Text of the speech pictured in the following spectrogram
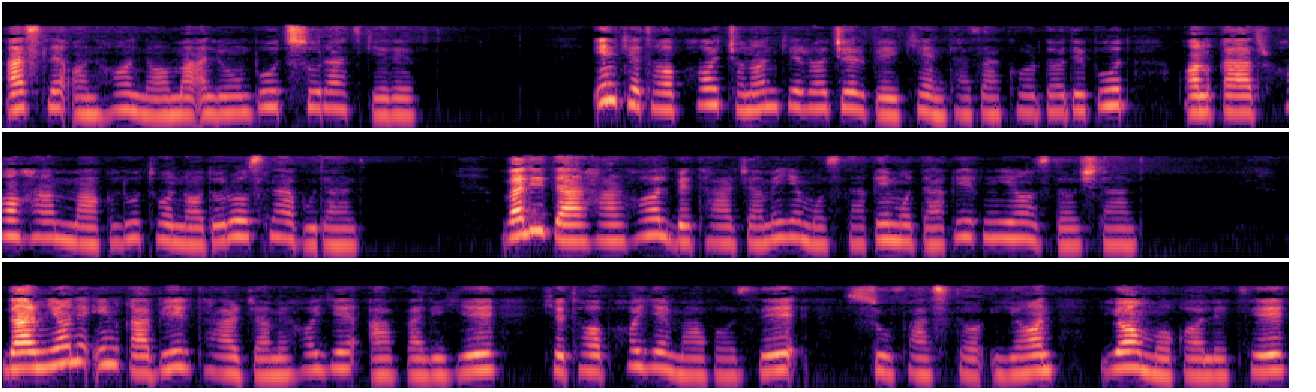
اصل آنها نامعلوم بود صورت گرفت. این کتاب ها چنان که راجر بیکن تذکر داده بود آنقدرها هم مغلوط و نادرست نبودند. ولی در هر حال به ترجمه مستقیم و دقیق نیاز داشتند. در میان این قبیل ترجمه های اولیه کتاب های مواضع سوفستاییان یا مقالطه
